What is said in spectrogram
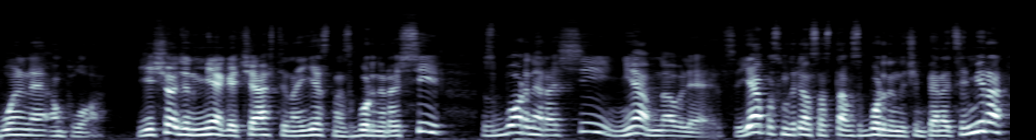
футбольная амплуа. Еще один мега частый наезд на сборную России. Сборная России не обновляется. Я посмотрел состав сборной на чемпионате мира.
